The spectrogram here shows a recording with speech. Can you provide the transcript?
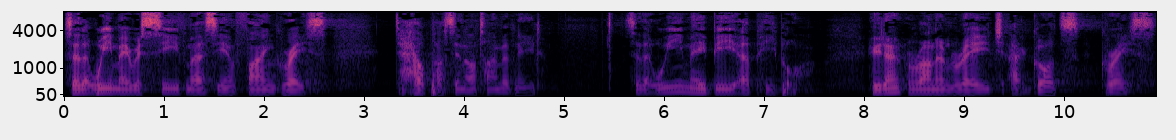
so that we may receive mercy and find grace to help us in our time of need. So that we may be a people who don't run and rage at God's grace,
